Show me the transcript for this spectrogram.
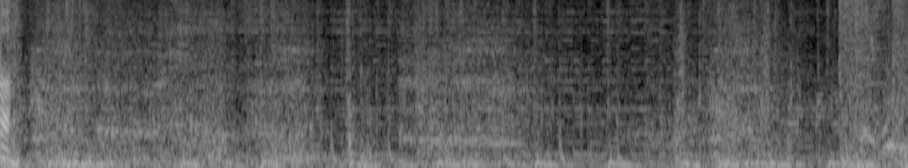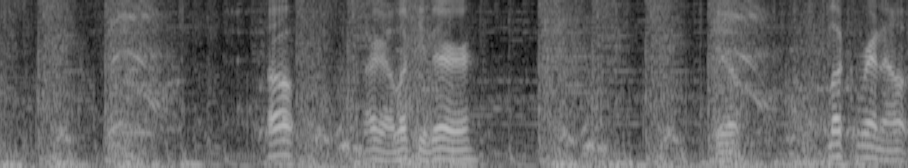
Oh. Oh, I got lucky there. Yep. Luck ran out.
